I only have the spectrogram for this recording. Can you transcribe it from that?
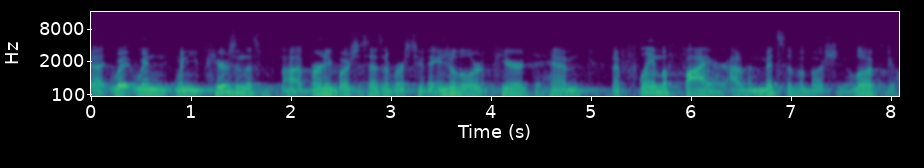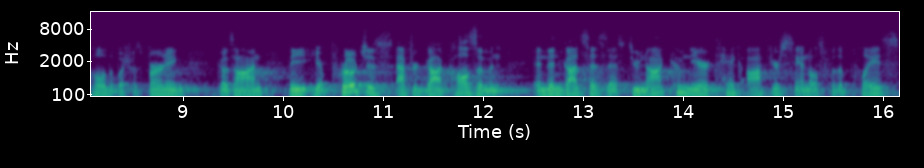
uh, when, when he appears in this uh, burning bush, it says in verse 2 the angel of the Lord appeared to him in a flame of fire out of the midst of a bush. And he looked, behold, the bush was burning. Goes on. He, he approaches after God calls him, and, and then God says this Do not come near, take off your sandals, for the place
